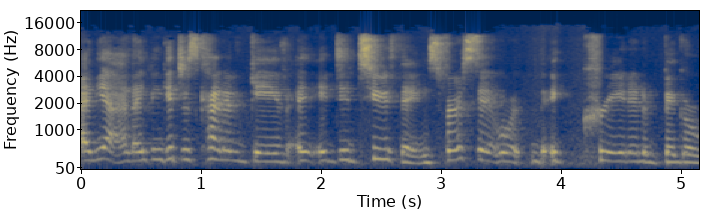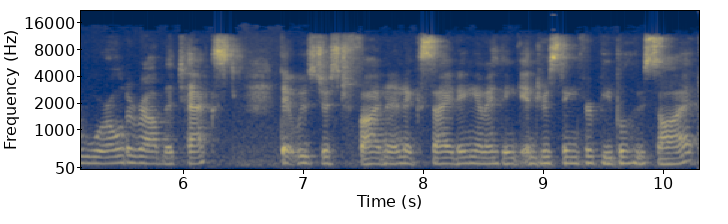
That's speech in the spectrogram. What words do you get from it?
and yeah, and I think it just kind of gave it, it did two things. First, it it created a bigger world around the text that was just fun and exciting, and I think interesting for people who saw it.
